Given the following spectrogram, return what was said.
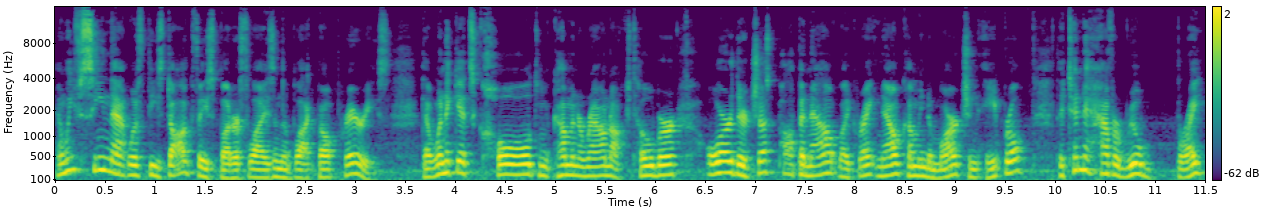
And we've seen that with these dog-faced butterflies in the black belt prairies. That when it gets cold and coming around October, or they're just popping out, like right now coming to March and April, they tend to have a real bright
